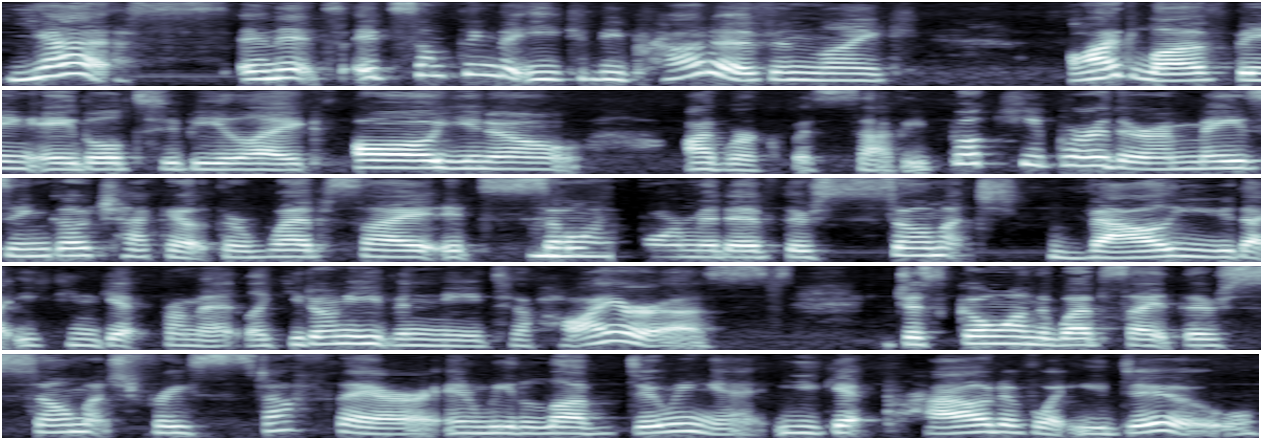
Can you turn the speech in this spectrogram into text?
Yes. And it's it's something that you can be proud of and like I'd love being able to be like, oh, you know, I work with Savvy Bookkeeper. They're amazing. Go check out their website. It's so Mhm. informative. There's so much value that you can get from it. Like you don't even need to hire us. Just go on the website. There's so much free stuff there and we love doing it. You get proud of what you do.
